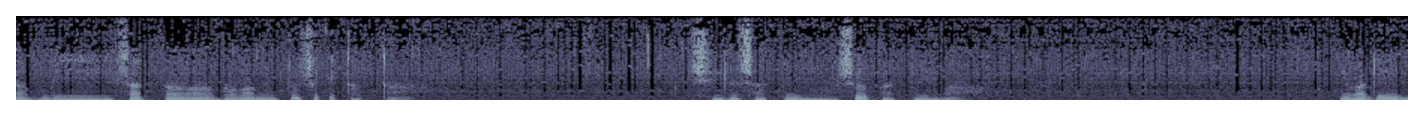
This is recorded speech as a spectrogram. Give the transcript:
සබ්බේ සත්තා භවන්තු සුඛිතත්තා. ශීල සත්වයෝ සුවපත් වේවා. ඒ වගේම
